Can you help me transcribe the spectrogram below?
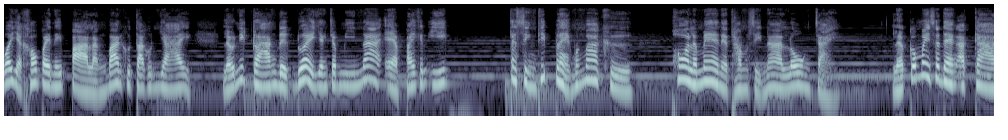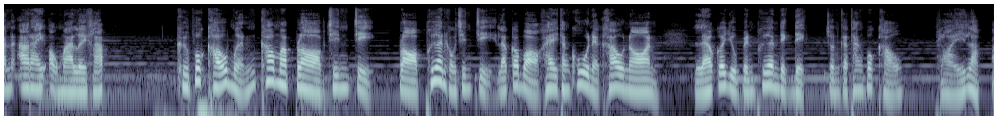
ว่าอย่าเข้าไปในป่าหลังบ้านคุณตาคุณยาย แล้วนี่กลางดึกด้วยยังจะมีหน้าแอบไปกันอีก แต่สิ่งที่แปลกมากๆคือ พ่อและแม่เนี่ยทำสีหน้าโล่งใจ แล้วก็ไม่แสดงอาการอะไรออกมาเลยครับ คือพวกเขาเหมือนเข้ามาปลอบชินจิ ปลอบเพื่อนของชินจิ แล้วก็บอกให้ทั้งคู่เนี่ยเข้านอน แล้วก็อยู่เป็นเพื่อนเด็กๆ จนกระทั่งพวกเขาพลอยหลับไป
